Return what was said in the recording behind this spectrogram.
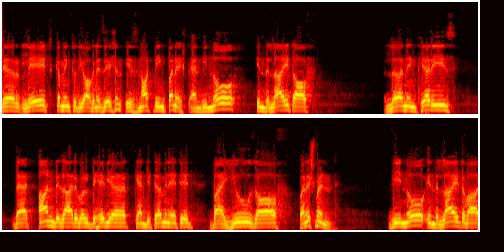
their late coming to the organization is not being punished and we know in the light of learning theories that undesirable behaviour can be terminated by use of punishment we know in the light or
